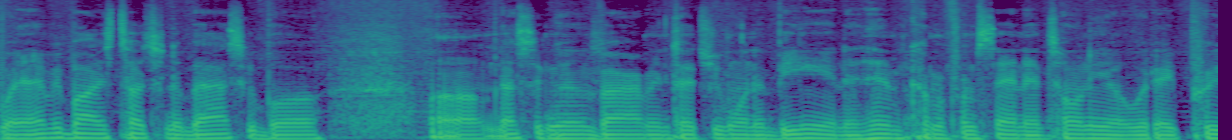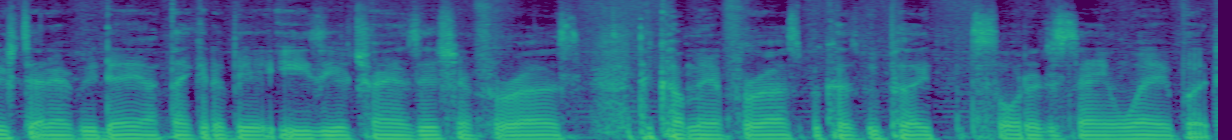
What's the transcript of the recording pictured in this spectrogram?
when everybody's touching the basketball, um, that's a good environment that you want to be in. And him coming from San Antonio, where they preach that every day, I think it'll be an easier transition for us to come in for us because we play sort of the same way. But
